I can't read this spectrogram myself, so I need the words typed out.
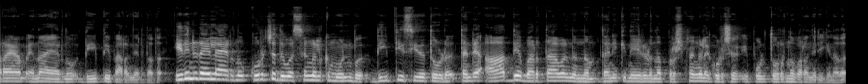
പറയാം എന്നായിരുന്നു ദീപ്തി പറഞ്ഞിരുന്നത്. ഇതിനിടയിലായിരുന്നു കുറച്ച് ദിവസങ്ങൾക്ക് മുൻപ് ദീപ്തി സീതത്തോട് തന്റെ ആദ്യ ഭർത്താവിൽ നിന്നും തനിക്ക് നേരിടുന്ന പ്രശ്നങ്ങളെക്കുറിച്ച് ഇപ്പോൾ തുറന്നു പറഞ്ഞിരിക്കുന്നത്.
